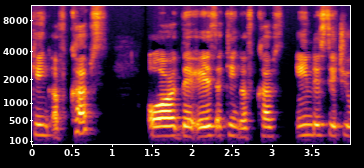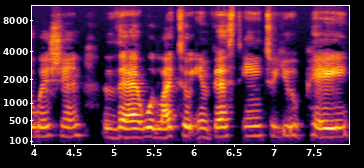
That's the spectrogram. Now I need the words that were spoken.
king of cups, or there is a king of cups in the situation that would like to invest into you, pay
